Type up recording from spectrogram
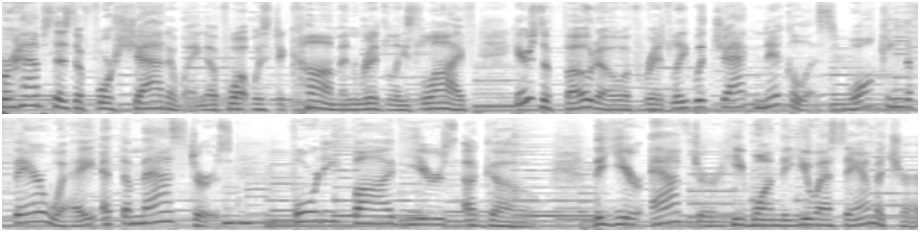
Perhaps as a foreshadowing of what was to come in Ridley's life, here's a photo of Ridley with Jack Nicklaus walking the fairway at the Masters 45 years ago, the year after he won the U.S. Amateur.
